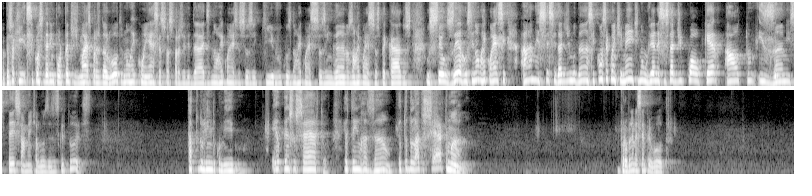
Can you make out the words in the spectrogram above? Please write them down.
Uma pessoa que se considera importante demais para ajudar o outro não reconhece as suas fragilidades, não reconhece os seus equívocos, não reconhece os seus enganos, não reconhece os seus pecados, os seus erros, e não reconhece a necessidade de mudança e, consequentemente, não vê a necessidade de qualquer autoexame, especialmente à luz das Escrituras. Está tudo lindo comigo. Eu penso certo, eu tenho razão, eu estou do lado certo, mano. O problema é sempre o outro.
